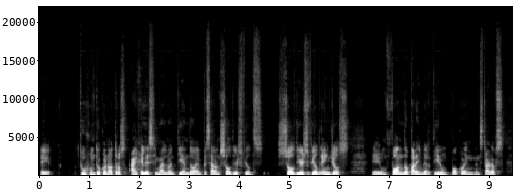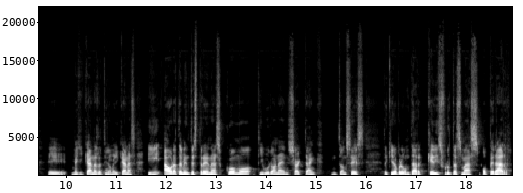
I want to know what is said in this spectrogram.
eh, tú junto con otros ángeles, si mal no entiendo, empezaron Soldiers Field, Soldiers Field Angels, eh, un fondo para invertir un poco en, startups mexicanas, latinoamericanas, y ahora también te estrenas como tiburona en Shark Tank. Entonces, te quiero preguntar, ¿qué disfrutas más, operar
